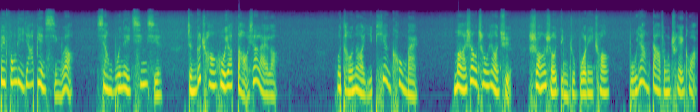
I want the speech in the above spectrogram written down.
被风力压变形了，向屋内倾斜，整个窗户要倒下来了。我头脑一片空白，马上冲上去，双手顶住玻璃窗，不让大风吹垮。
